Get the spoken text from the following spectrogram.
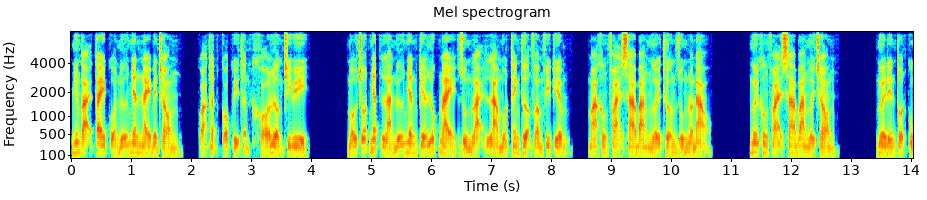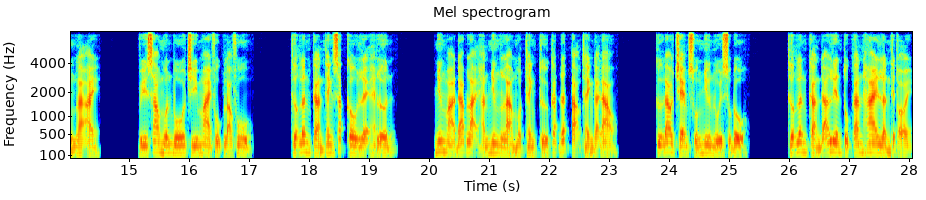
nhưng tại tay của nữ nhân này bên trong, quả thật có quỷ thần khó lường chi uy. Mấu chốt nhất là nữ nhân kia lúc này dùng lại là một thanh thượng phẩm phi kiếm, mà không phải sa bang người thường dùng loan đao. Ngươi không phải sa bang người trong. Ngươi đến tột cùng là ai? Vì sao muốn bố trí mai phục lão phu? Thượng lân càn thanh sắc câu lệ hét lớn. Nhưng mà đáp lại hắn nhưng là một thanh từ cắt đất tạo thành đại đao. Cự đao chém xuống như núi sụp đổ. Thượng lân càn đã liên tục ăn hai lần thiệt thòi,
